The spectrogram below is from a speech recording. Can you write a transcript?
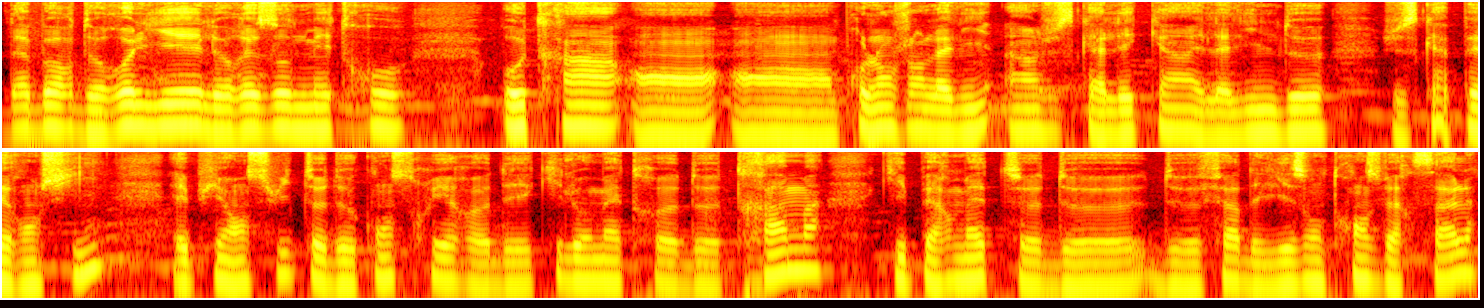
D'abord de relier le réseau de métro au train en, prolongeant la ligne 1 jusqu'à Léquin et la ligne 2 jusqu'à Péranchy, et puis ensuite de construire des kilomètres de tram qui permettent de, de faire des liaisons transversales,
